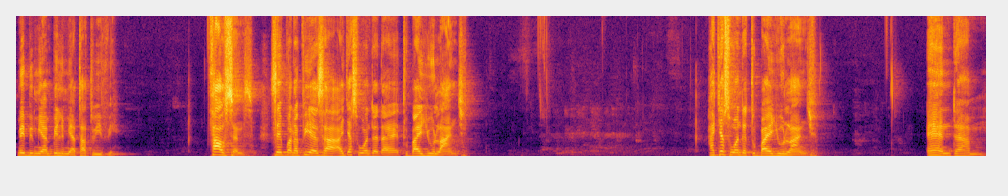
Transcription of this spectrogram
Maybe mia mbili, mia tatu hivi. Thousands. Say, Buena PS, I just wanted uh, to buy you lunch. I just wanted to buy you lunch. And um,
